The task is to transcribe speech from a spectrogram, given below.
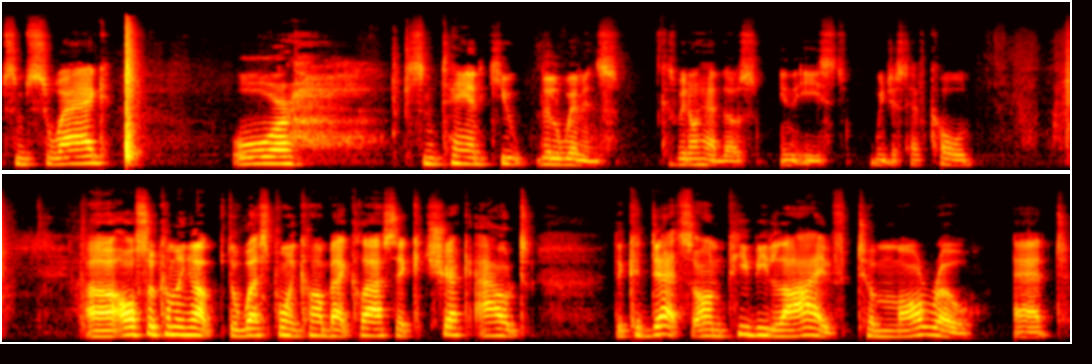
some swag or some tanned cute little women's because we don't have those in the East. We just have cold. Uh, also coming up, the West Point Combat Classic. Check out the cadets on PB Live tomorrow at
